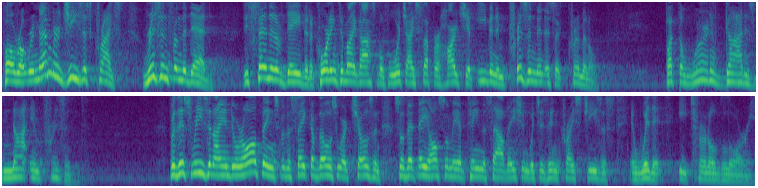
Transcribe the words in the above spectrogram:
Paul wrote, "Remember Jesus Christ, risen from the dead, descendant of David, according to my gospel for which I suffer hardship, even imprisonment as a criminal." But the word of God is not imprisoned. For this reason, I endure all things for the sake of those who are chosen, so that they also may obtain the salvation which is in Christ Jesus, and with it, eternal glory.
